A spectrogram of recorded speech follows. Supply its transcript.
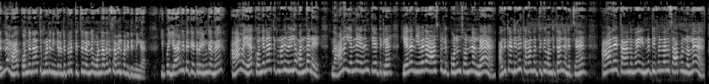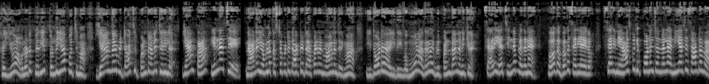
என்னம்மா கொஞ்ச நேரத்துக்கு முன்னாடி நீங்க ரெண்டு பேரும் கிச்சன்ல இருந்து ஒண்ணா தானே சமையல் பண்ணிட்டு இருந்தீங்க? இப்ப என்கிட்ட கேக்குற எங்கன்னு ஆமாயா கொஞ்ச நேரத்துக்கு முன்னாடி வெளியில வந்தாலே நானும் என்ன ஏதுன்னு கேட்டுக்கல. ஏன்னா நீ வேற ஹாஸ்பிட்டலுக்கு போகணும்னு சொன்னல அதுக்காண்டி தான் கிளம்புறதுக்கு வந்துட்டான்னு நினைச்சேன். ஆளே காணுமே இன்னும் டிஃபன் வேற சாப்பிடணும்ல? ஐயோ அவளோட பெரிய தொல்லையா போச்சுமா. ஏன் தான் இப்படி டார்ச்சர் பண்றானே தெரியல. ஏன்பா என்னாச்சு? நானே எவ்வளவு கஷ்டப்பட்டு டாக்டர் அப்பாயின்மெண்ட் வாங்கினேன் தெரியுமா? இதோட இது இவ மூணாவது தடவை இப்படி பண்றான்னு நினைக்கிறேன். சரியா சின்ன பிள்ளை தானே? போக போக சரியாயிரும். சரி நீ ஹாஸ்பிட்டலுக்கு போகணும்னு சொன்னல நீயாச்சும் சாப்பிடவா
